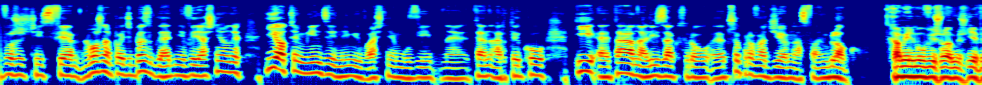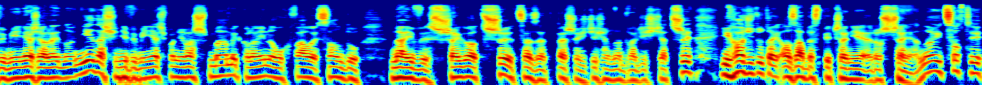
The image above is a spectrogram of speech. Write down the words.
w orzecznictwie, można powiedzieć, bezwzględnie wyjaśnionych i o tym między innymi właśnie mówi ten artykuł i ta analiza, którą przeprowadziłem na swoim blogu. Kamil mówi, że mam już nie wymieniać, ale no nie da się nie wymieniać, ponieważ mamy kolejną uchwałę Sądu Najwyższego 3 CZP 60 na 23 i chodzi tutaj o zabezpieczenie roszczenia. No i co ty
